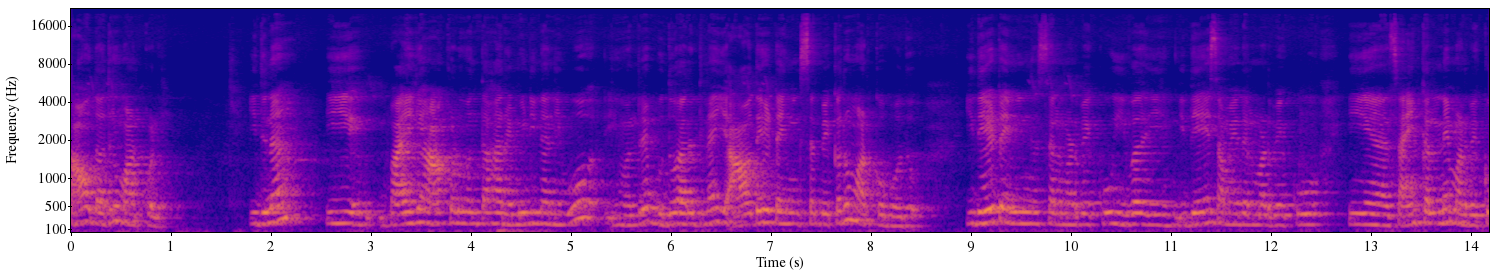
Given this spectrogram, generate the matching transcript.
ಯಾವುದಾದ್ರೂ ಮಾಡ್ಕೊಳ್ಳಿ. ಇದನ್ನು ಈ ಬಾಯಿಗೆ ಹಾಕೊಳ್ಳುವಂತಹ ರೆಮಿಡಿನ ನೀವು ಅಂದರೆ ಬುಧವಾರ ದಿನ ಯಾವುದೇ ಟೈಮಿಂಗ್ಸಲ್ಲಿ ಬೇಕಾದ್ರೂ ಮಾಡ್ಕೋಬೋದು. ಇದೇ ಟೈಮಿಂಗ್ಸಲ್ಲಿ ಮಾಡಬೇಕು, ಇವ ಇದೇ ಸಮಯದಲ್ಲಿ ಮಾಡಬೇಕು, ಈ ಸಾಯಂಕಾಲನೇ ಮಾಡಬೇಕು,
